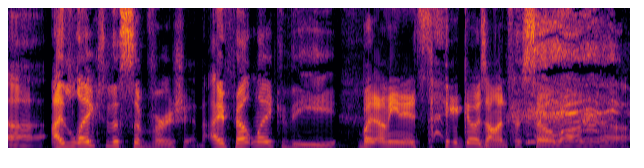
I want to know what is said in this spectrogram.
Uh, I liked the subversion. I felt like the but I mean, it's like it goes on for so long though.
